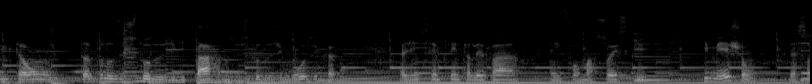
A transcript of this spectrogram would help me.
Então, tanto nos estudos de guitarra, nos estudos de música, a gente sempre tenta levar informações que, que mexam dessa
